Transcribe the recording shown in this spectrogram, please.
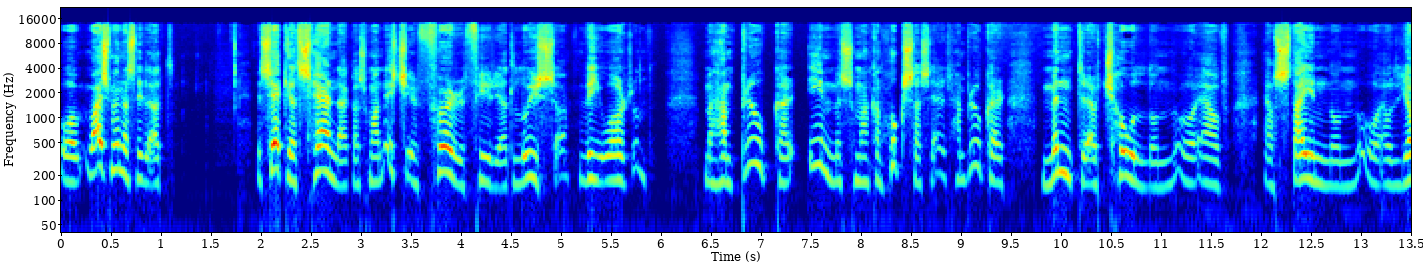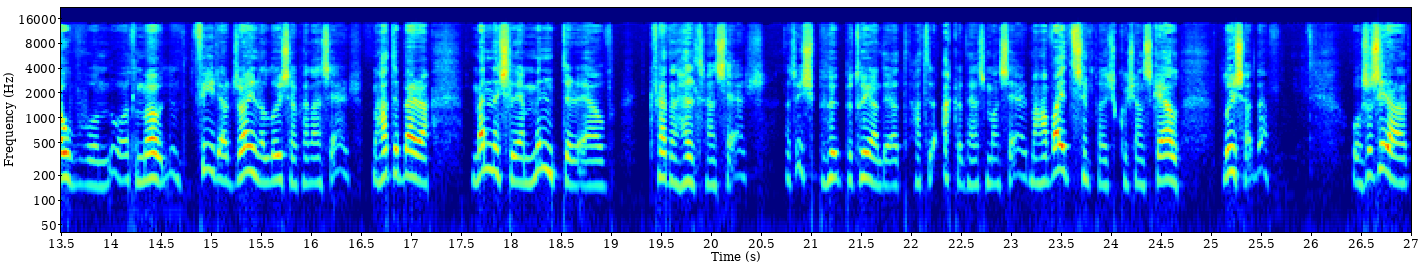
Og veis minnes til at Ezekiel ser nekka som han ikkje er fyrir fyrir at lysa vi åren men han brukar imme som han kan hugsa seg. Han brukar myndir av kjolun og av, av steinun og av ljovun og av møvlun, fyrir at røyna lysa hva han ser. Men hatt er bara menneskelige myndir av hva han heldur han ser. Det er ikke betydande at hatt er akkurat det som han ser, men han veit simpelthen ikke hvordan han skal lysa det. Og så sier han,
